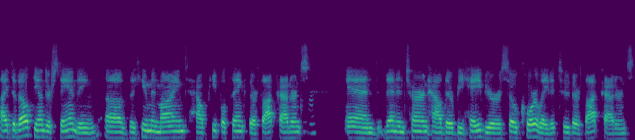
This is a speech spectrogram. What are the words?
I developed the understanding of the human mind, how people think, their thought patterns, mm-hmm. and then in turn, how their behavior is so correlated to their thought patterns.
